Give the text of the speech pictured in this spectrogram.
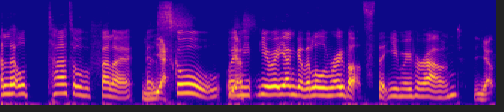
a little turtle fella at Yes. school when Yes. you, you were younger, the little robots that you move around? Yep.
